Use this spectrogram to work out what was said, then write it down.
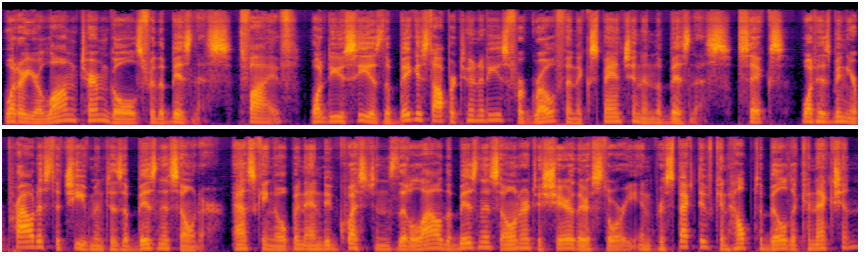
What are your long-term goals for the business? 5. What do you see as the biggest opportunities for growth and expansion in the business? 6. What has been your proudest achievement as a business owner? Asking open-ended questions that allow the business owner to share their story and perspective can help to build a connection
